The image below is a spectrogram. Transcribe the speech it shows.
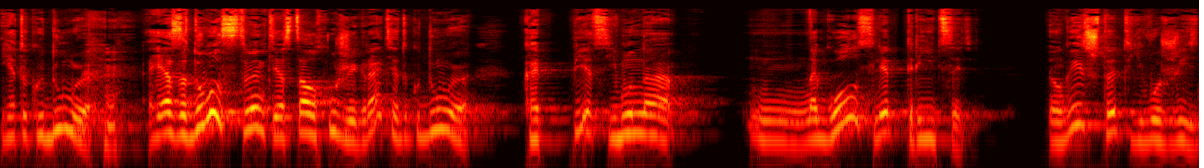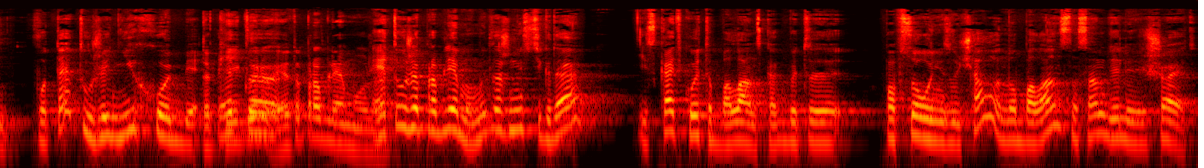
Я такой думаю, а я задумался, в тот момент я стал хуже играть, я такой думаю, капец, ему на, на голос лет 30. И он говорит, что это его жизнь. Вот это уже не хобби. Так я и говорю, это проблема уже. Это уже проблема. Мы должны всегда искать какой-то баланс. Как бы это попсово не звучало, но баланс на самом деле решает.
